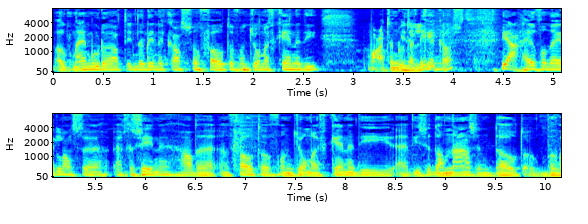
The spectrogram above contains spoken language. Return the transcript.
ook mijn moeder had in de linnenkast zo'n foto van John F. Kennedy. Martin In de Luther King. linnenkast? Ja, heel veel Nederlandse eh, gezinnen hadden een foto van John F. Kennedy... eh, die ze dan na zijn dood ook bewaarden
